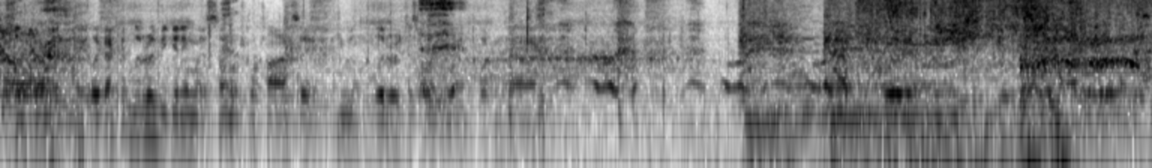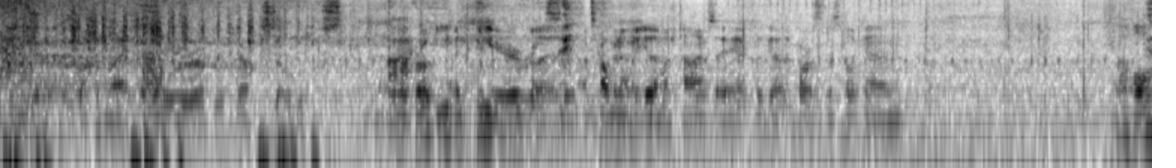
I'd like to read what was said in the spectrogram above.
just annoying. Like, I could literally be getting, like, so much more time if he would literally just fucking thing. I'm gonna have to keep It broke even here, but I'm probably not gonna get that much time saved for the other parts of this fucking level.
